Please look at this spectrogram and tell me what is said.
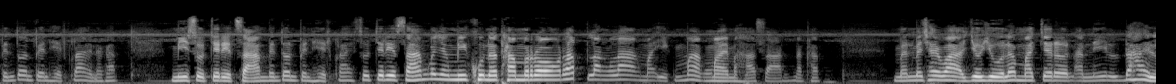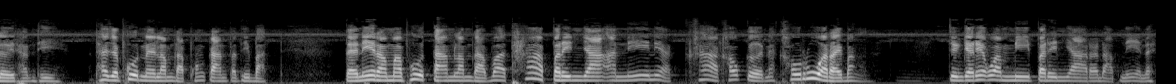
เป็นต้นเป็นเหตุใกล้นะครับ มีสุจริตสามเป็นต้นเป็นเหตุใกล้ สุจริตสามก็ยังมีคุณธรรมรองรับล่างๆมาอีกมากมายมหาศาลนะครับ มันไม่ใช่ว่าอยู่ๆแล้วมาเจริญอันนี้ได้เลยทันที ถ้าจะพูดในลำดับของการปฏิบัติ แต่นี้เรามาพูดตามลำดับว่าถ้าปริญญาอันนี้เนี่ยถ้าเขาเกิดนะเขารู้อะไรบ้าง จึงจะเรียกว่ามีปริญญาระดับนี้นะ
